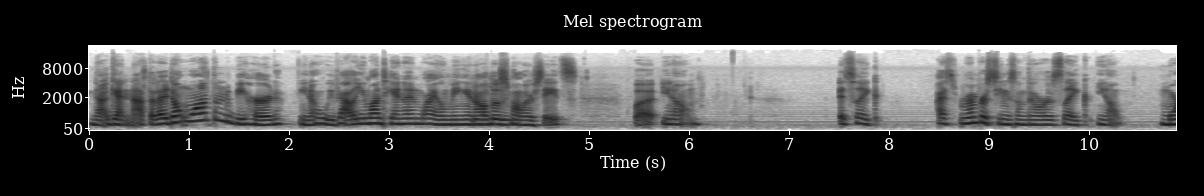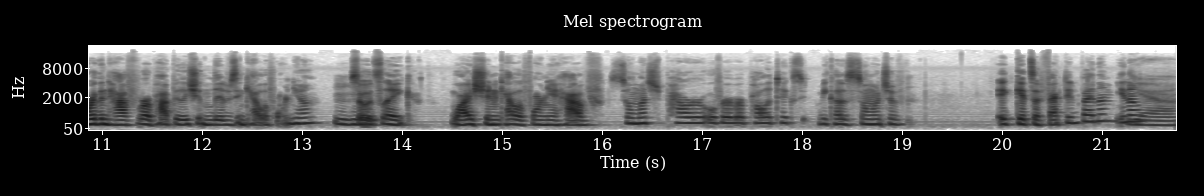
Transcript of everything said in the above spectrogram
Now, again, not that I don't want them to be heard. You know, we value Montana and Wyoming and all those Mhm. smaller states, but you know, it's like I remember seeing something where it's like, you know, more than half of our population lives in California. So Mhm. it's like, why shouldn't California have so much power over our politics? Because so much of it gets affected by them, you know? Yeah.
